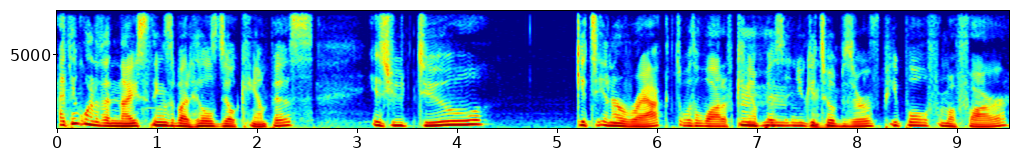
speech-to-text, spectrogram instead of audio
I think one of the nice things about Hillsdale campus is you do get to interact with a lot of campus mm-hmm. and you get to mm-hmm. observe people from afar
